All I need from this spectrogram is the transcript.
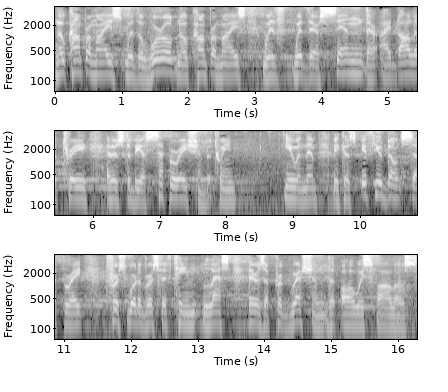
No compromise with the world, no compromise with, with their sin, their idolatry. There's to be a separation between you and them because if you don't separate, first word of verse 15, lest there's a progression that always follows.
